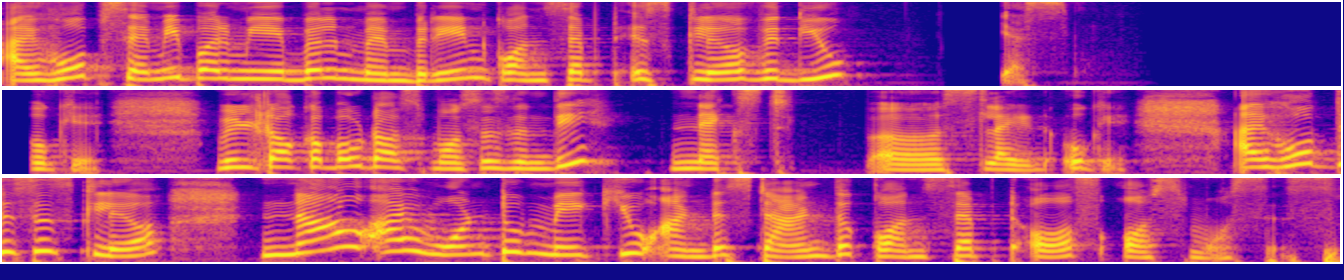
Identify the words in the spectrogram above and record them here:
I hope semi permeable membrane concept is clear with you. Yes. Okay. We'll talk about osmosis in the next uh, slide. Okay. I hope this is clear. Now i want to make you understand the concept of osmosis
